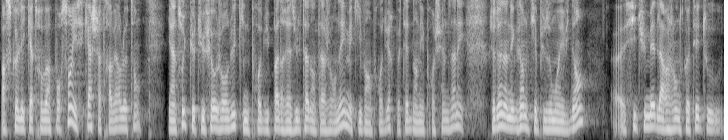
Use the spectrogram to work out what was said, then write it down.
Parce que les 80% ils se cachent à travers le temps. Il y a un truc que tu fais aujourd'hui qui ne produit pas de résultat dans ta journée mais qui va en produire peut-être dans les prochaines années. Je donne un exemple qui est plus ou moins évident. Euh, si tu mets de l'argent de côté tous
